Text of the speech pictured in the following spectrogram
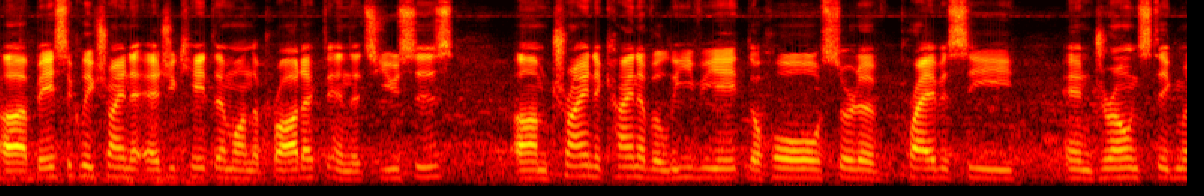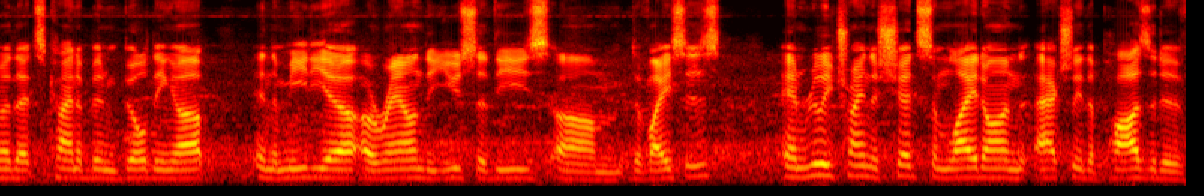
uh, basically trying to educate them on the product and its uses, um, trying to kind of alleviate the whole sort of privacy and drone stigma that's kind of been building up in the media around the use of these um, devices, and really trying to shed some light on actually the positive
